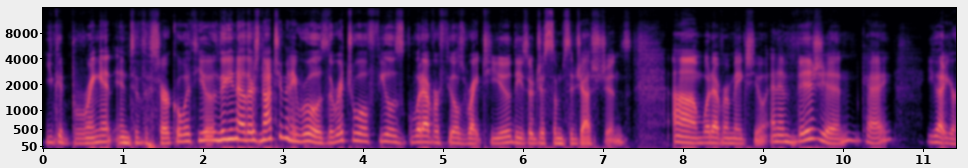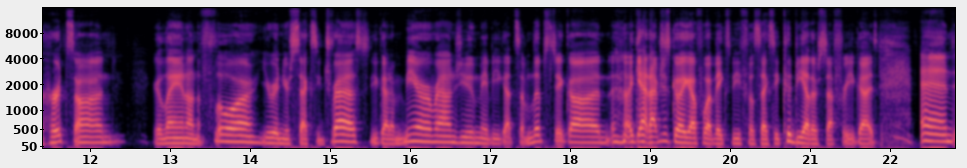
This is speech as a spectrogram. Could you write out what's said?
you could bring it into the circle with you. You know, there's not too many rules. The ritual feels whatever feels right to you. These are just some suggestions, um, whatever makes you. And envision, okay, you got your hertz on, you're laying on the floor, you're in your sexy dress, you got a mirror around you, maybe you got some lipstick on. Again, I'm just going off what makes me feel sexy. Could be other stuff for you guys. And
